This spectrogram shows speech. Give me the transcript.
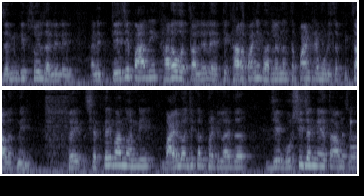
जमीन डीप सोईल झालेली आहे आणि ते जे पाणी खारं होत चाललेलं आहे ते खारं पाणी भरल्यानंतर पांढऱ्या मुडीचं पीक चालत नाही. तर शेतकरी बांधवांनी बायोलॉजिकल फर्टिलायझर जे बुरशीजन्य येतं आमचं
